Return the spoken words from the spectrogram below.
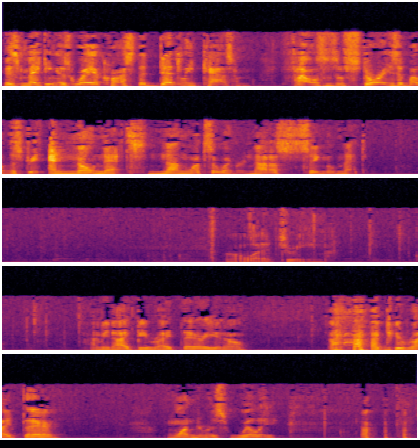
is making his way across the deadly chasm, thousands of stories above the street, and no nets, none whatsoever, not a single net. Oh, what a dream. I mean, I'd be right there, you know. I'd be right there. Wondrous Willie.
